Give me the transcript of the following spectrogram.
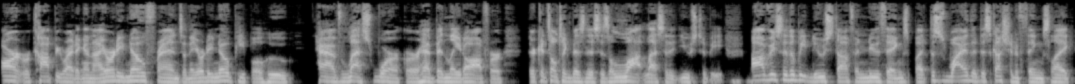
art or copywriting. And I already know friends, and they already know people who have less work or have been laid off, or their consulting business is a lot less than it used to be. Obviously, there'll be new stuff and new things, but this is why the discussion of things like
